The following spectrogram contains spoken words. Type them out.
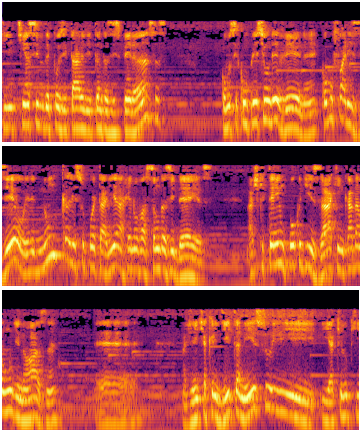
que tinha sido depositário de tantas esperanças, como se cumprisse um dever, né? Como fariseu, ele nunca lhe suportaria a renovação das ideias. Acho que tem um pouco de Isaac em cada um de nós, né? É, a gente acredita nisso e, e aquilo que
